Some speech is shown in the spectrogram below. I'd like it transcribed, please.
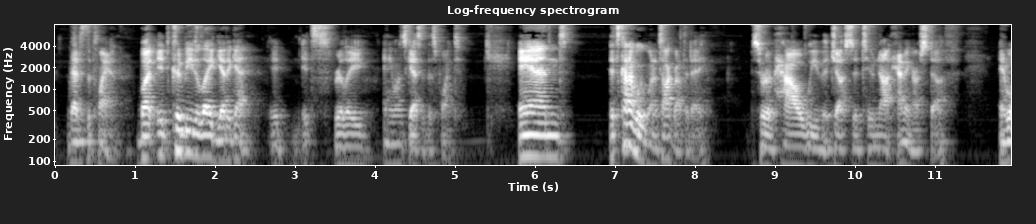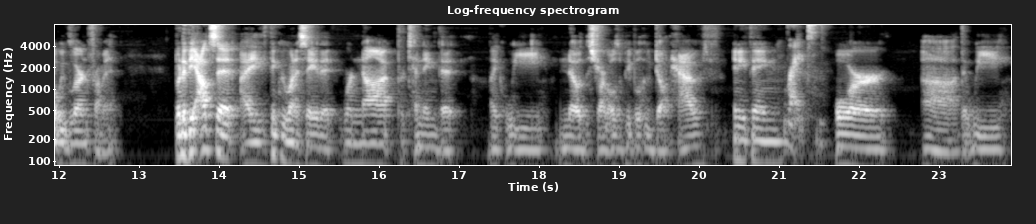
that is the plan. But it could be delayed yet again. It, it's really anyone's guess at this point. And it's kind of what we want to talk about today sort of how we've adjusted to not having our stuff and what we've learned from it. But at the outset, I think we want to say that we're not pretending that like we know the struggles of people who don't have anything Right. or uh, that we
